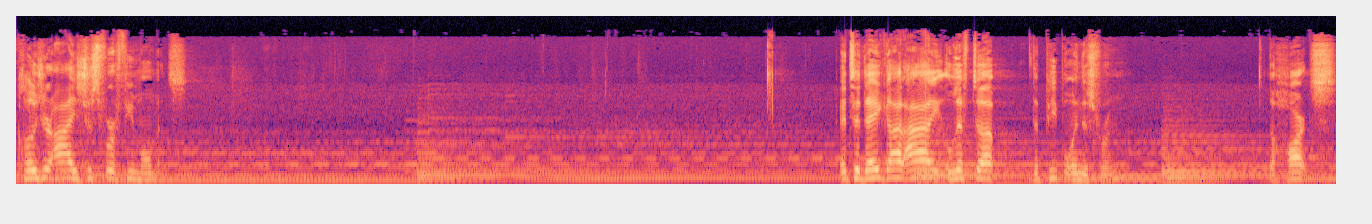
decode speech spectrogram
close your eyes just for a few moments. And today, God, I lift up the people in this room, the hearts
